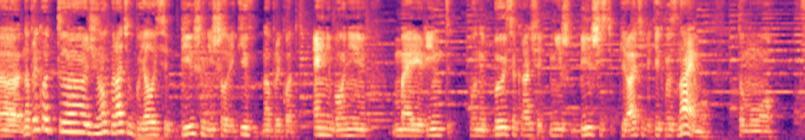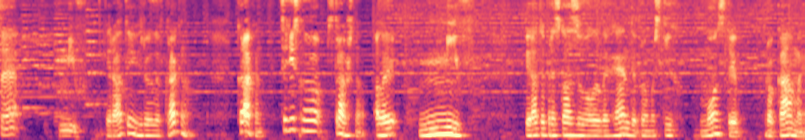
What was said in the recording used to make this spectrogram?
Е, наприклад, е, жінок піратів боялися більше, ніж чоловіків. Наприклад, Енні Бонні, Мері Рінд. Вони билися краще, ніж більшість піратів, яких ми знаємо. Тому це міф. Пірати вірили в Кракена? Кракен. Це дійсно страшно, але міф. Пірати пересказували легенди про морських монстрів роками,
